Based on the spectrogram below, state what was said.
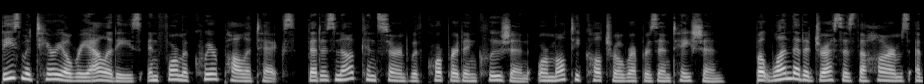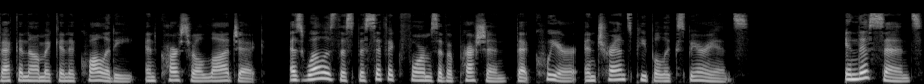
These material realities inform a queer politics that is not concerned with corporate inclusion or multicultural representation, but one that addresses the harms of economic inequality and carceral logic, as well as the specific forms of oppression that queer and trans people experience. In this sense,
